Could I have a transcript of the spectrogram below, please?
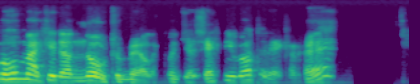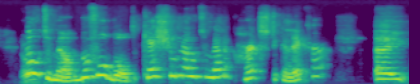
Maar hoe maak je dan notenmelk? Want jij zegt niet wat. En ik, hè? Notenmelk, bijvoorbeeld cashewnotenmelk, hartstikke lekker. Eh,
